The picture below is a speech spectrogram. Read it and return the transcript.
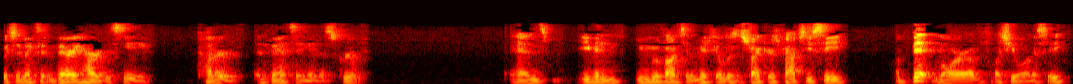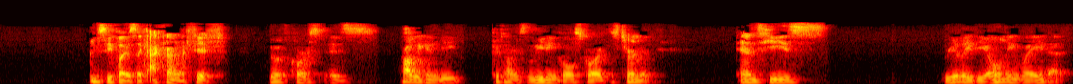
which makes it very hard to see Qatar advancing in this group and even you move on to the midfielders and strikers, perhaps you see a bit more of what you want to see. You see players like Akram Afif, who of course is probably going to be Qatar's leading goal scorer at this tournament, and he's really the only way that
